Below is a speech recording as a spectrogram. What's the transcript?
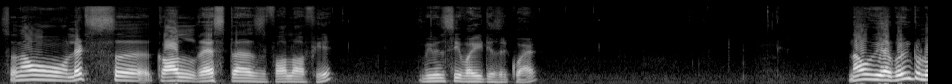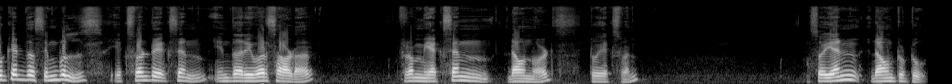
So, now let us uh, call rest as follow of a we will see why it is required. Now, we are going to look at the symbols x 1 to x n in the reverse order from x n downwards to x 1. So, n down to 2.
